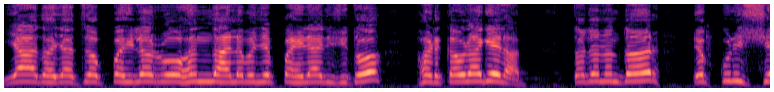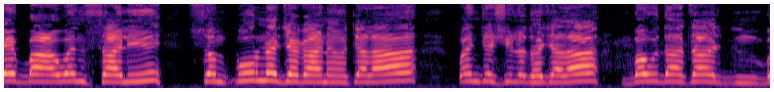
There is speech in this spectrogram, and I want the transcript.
या ध्वजाचं पहिलं रोहन झालं म्हणजे पहिल्या दिवशी तो फडकवला गेला. तदनंतर एकोणीसशे बावन्न साली संपूर्ण जगानं त्याला पंचशील ध्वजाला बौद्धाचा ब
